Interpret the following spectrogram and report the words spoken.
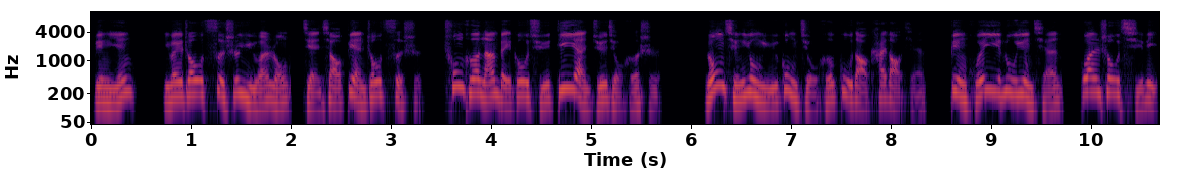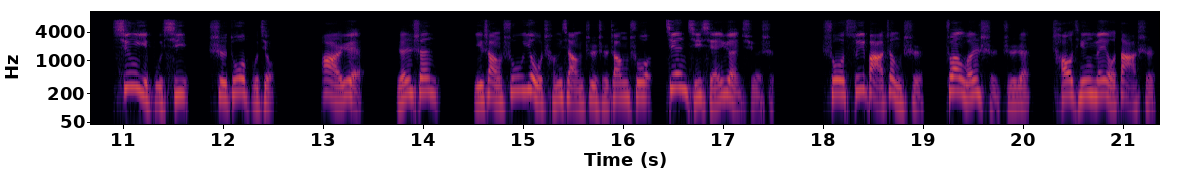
丙寅，以为州刺史宇文荣检校汴州刺史，冲河南北沟渠低堰绝酒河时，荣请用禹贡九河故道开稻田。并回忆陆运前官收其利，兴义不息，事多不就。二月，壬申，以上书右丞相致使张说兼集贤院学士。说虽罢政事，专文史之任，朝廷没有大事，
